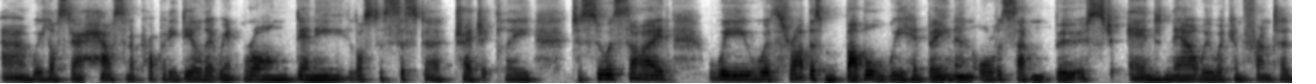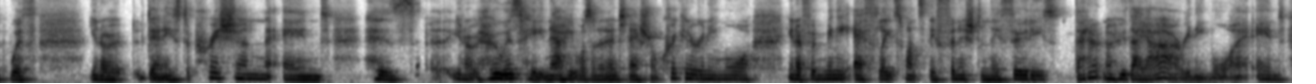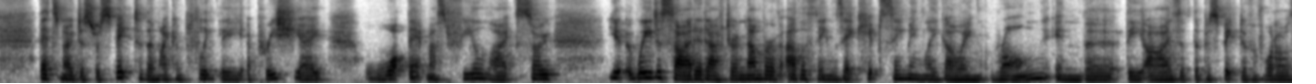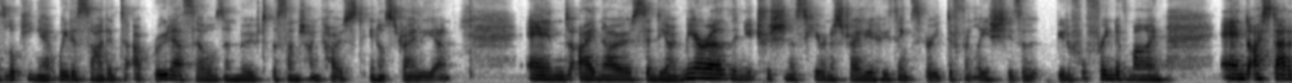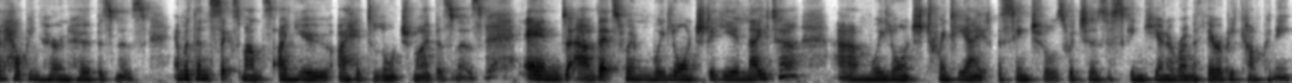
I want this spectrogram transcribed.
Um, we lost our house in a property deal that went wrong. Danny lost his sister tragically to suicide. We were throughout this bubble we had been in, all of a sudden burst. And now we were confronted with, you know, Danny's depression and his, uh, you know, who is he? Now he wasn't an international cricketer anymore. You know, for many athletes, once they're finished in their 30s, they don't know who they are anymore. And that's no disrespect to them. I completely appreciate what that must feel like. So, we decided after a number of other things that kept seemingly going wrong in the the eyes of the perspective of what I was looking at, we decided to uproot ourselves and move to the Sunshine Coast in Australia. And I know Cyndi O'Meara, the nutritionist here in Australia, who thinks very differently. She's a beautiful friend of mine. And I started helping her in her business. And within six months, I knew I had to launch my business. And uh, that's when we launched a year later. Um, we launched Twenty8 Essentials, which is a skincare and aromatherapy company.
